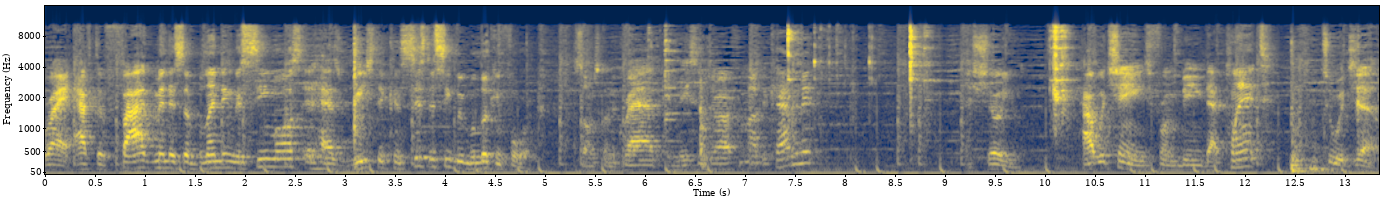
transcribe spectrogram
right, after five minutes of blending the sea moss, it has reached the consistency we were looking for. So I'm just gonna grab a mason jar from out the cabinet and show you how it changed from being that plant to a gel.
